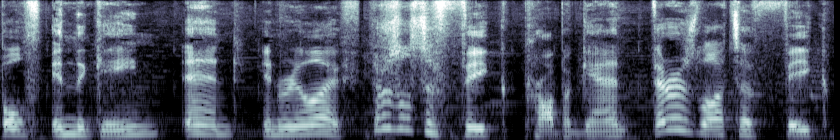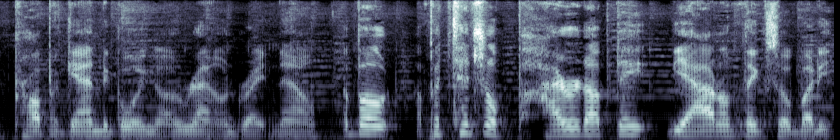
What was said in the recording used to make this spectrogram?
both in the game and in real life. There's lots of fake propaganda. There is lots of fake propaganda going around right now about a potential pirate update. Yeah, I don't think so, buddy.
